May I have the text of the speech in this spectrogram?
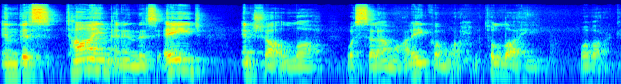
in this time and in this age. Insha'Allah. Wassalamu alaikum wa rahmatullahi wa barakatuh.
